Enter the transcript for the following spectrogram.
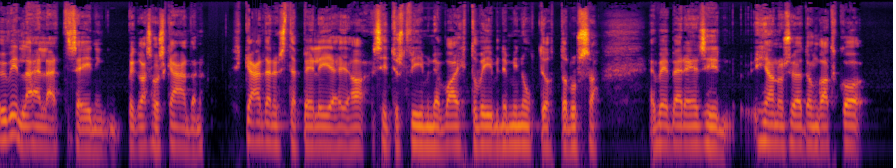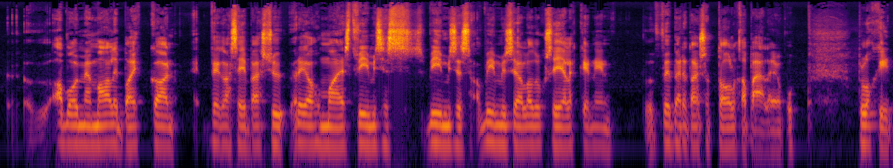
hyvin lähellä, että se ei niin kuin Pegas olisi kääntänyt, kääntänyt sitä peliä, ja sitten just viimeinen vaihto, viimeinen minuuttiottelussa, Weber ensin hieno syötön katko avoimen maalipaikkaan, Vegas ei päässyt riohumaan, ja sitten viimeisessä, viimeisessä, viimeisen aloituksen jälkeen, niin Weber taisi ottaa olkapäällä joku blokin,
